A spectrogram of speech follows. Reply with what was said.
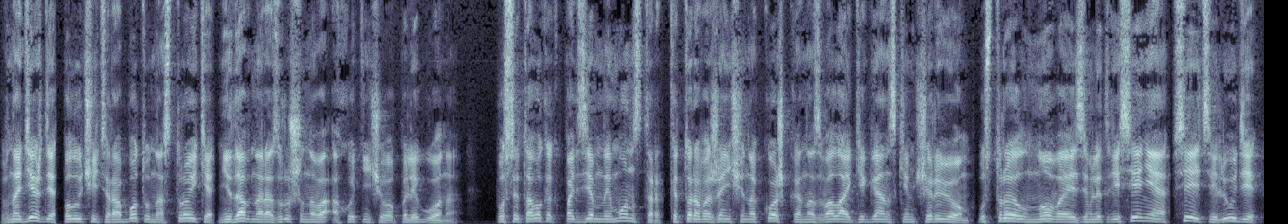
в надежде получить работу на стройке недавно разрушенного охотничьего полигона. После того, как подземный монстр, которого женщина-кошка назвала гигантским червем, устроил новое землетрясение, все эти люди,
